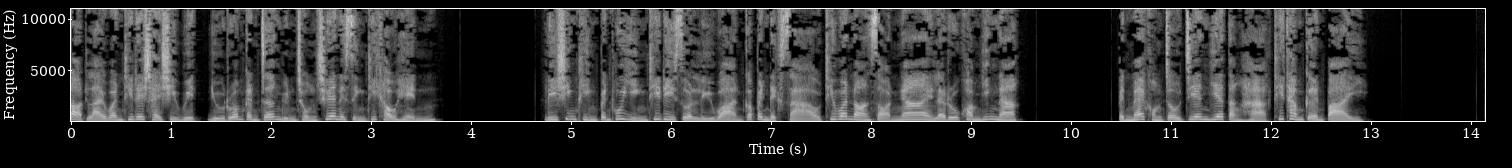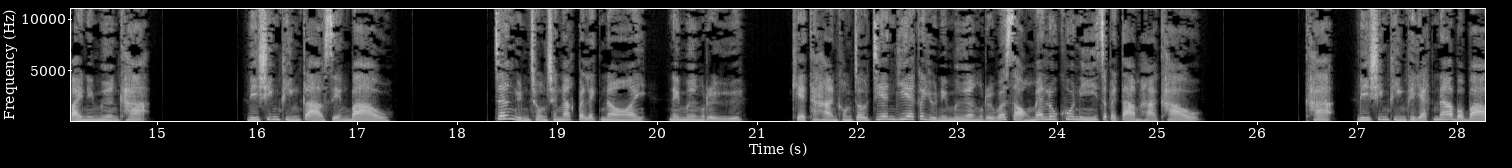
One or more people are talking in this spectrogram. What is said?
ลอดหลายวันที่ได้ใช้ชีวิตอยู่ร่วมกันเจิ้งหยุนชงเชื่อในสิ่งที่เขาเห็นหลีชิงผิงเป็นผู้หญิงที่ดีส่วนหลีหวานก็เป็นเด็กสาวที่ว่านอนสอนง่ายและรู้ความยิ่งนัก เป็นแม่ของโจเจี้ยนเย่ต่างหากที่ทำเกินไป ไปในเมืองค่ะ ลีชิงผิงกล่าวเสียงเบา เจิ้งหยุนชงชะงักไปเล็กน้อย ในเมืองหรือ เขตทหารของโจเจี้ยนเย่ก็อยู่ในเมือง หรือว่าสองแม่ลูกคู่นี้จะไปตามหาเขาค่ะลีชิงผิงพยักหน้าเบา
